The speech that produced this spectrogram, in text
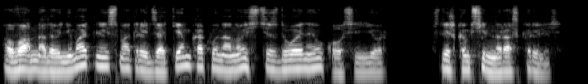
«Вам надо внимательнее смотреть за тем, как вы наносите сдвоенный укол, сеньор. Слишком сильно раскрылись.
